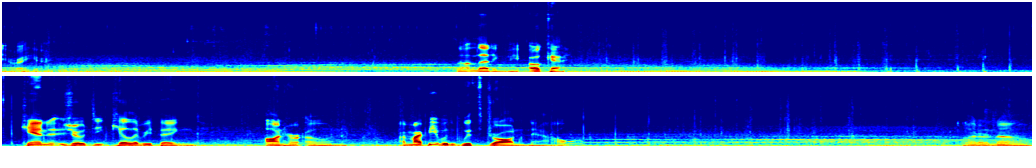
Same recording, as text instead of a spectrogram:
Yeah, right here. It's not letting me. Okay. Can Jyoti kill everything on her own? I might be able to withdraw now? I don't know.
